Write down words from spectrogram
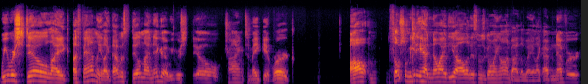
we were still like a family. Like that was still my nigga. We were still trying to make it work. All social media had no idea all of this was going on. By the way, like I've never,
